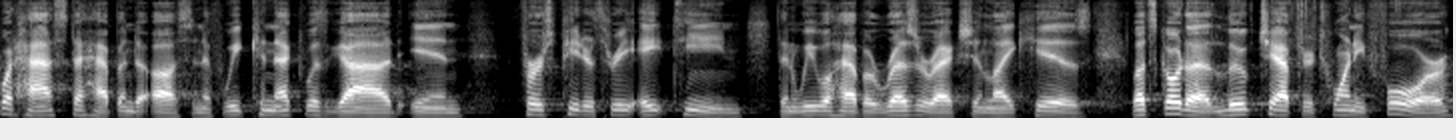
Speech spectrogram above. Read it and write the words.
what has to happen to us. And if we connect with God in 1 Peter 3:18, then we will have a resurrection like his. Let's go to Luke chapter 24.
